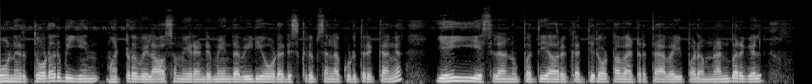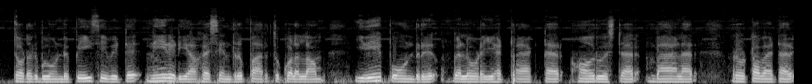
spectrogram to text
ஓனர் தொடர்பு எண் மற்றும் விலாசம் இரண்டுமே இந்த வீடியோவோட டிஸ்கிரிப்ஷனில் கொடுத்துருக்காங்க. ஏஇஎஸ்ல முப்பத்தி ஆறு கத்தி ரொட்டவேட்டர் தேவைப்படும் நண்பர்கள் தொடர்பு கொண்டு பேசிவிட்டு நேரடியாக சென்று பார்த்து கொள்ளலாம். இதே போன்று உங்களுடைய டிராக்டர் ஹார்வெஸ்டர் பேலர் ரொட்டவேட்டர்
